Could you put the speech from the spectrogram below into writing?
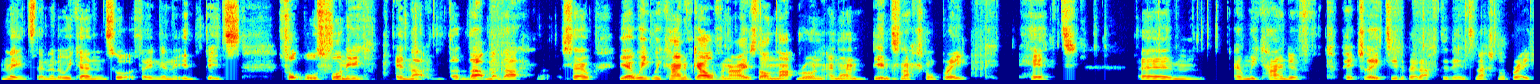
Maidstone at the weekend, sort of thing. And it, it's football's funny in that that that. that. So yeah, we, we kind of galvanised on that run, and then the international break hit, um, and we kind of capitulated a bit after the international break.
